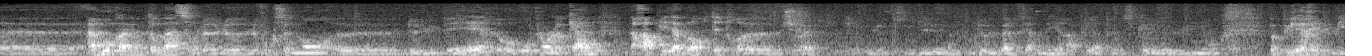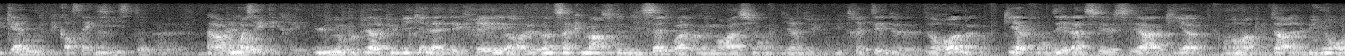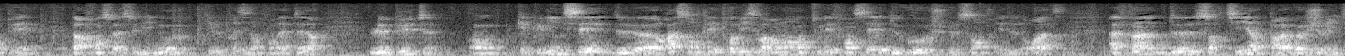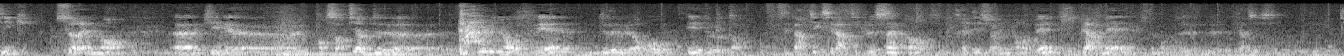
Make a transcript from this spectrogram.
Euh, un mot quand même Thomas sur le, fonctionnement euh, de l'UPR au, plan local. Rappeler d'abord peut-être, euh, je sais pas qui de va le faire, mais rappeler un peu ce que l'Union populaire républicaine, depuis quand ça existe, Alors, pourquoi ça a été créé L'Union populaire républicaine a été créée le 25 mars 2007 pour la commémoration du, traité de, de, Rome, qui a fondé la CECA, qui fondera plus tard l'Union européenne par François Asselineau, qui est le président fondateur. Le but, en quelques lignes, c'est de euh, rassembler provisoirement tous les Français de gauche, de centre et de droite, afin de sortir, par la voie juridique, sereinement, euh, euh, pour sortir de, l'Union européenne, de l'euro et de l'OTAN. Cet article, c'est l'article 50 du traité sur l'Union européenne qui permet justement de faire ceci.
